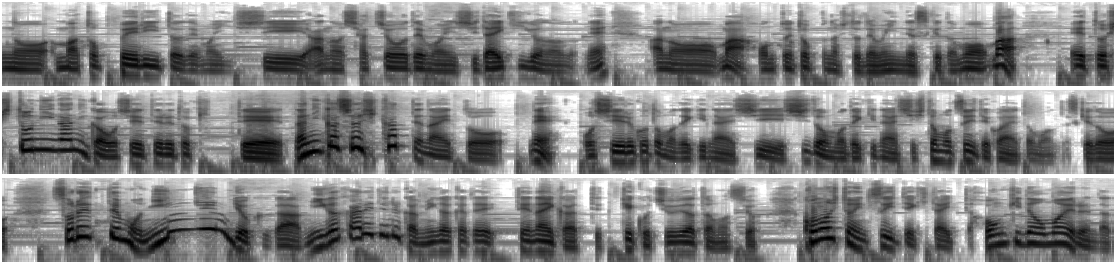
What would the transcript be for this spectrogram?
の、まあ、トップエリートでもいいし、あの、社長でもいいし、大企業のね、あの、まあ、本当にトップの人でもいいんですけども、まあ、えっと、人に何か教えてるときって、何かしら光ってないと、ね、教えることもできないし、指導もできないし、人もついてこないと思うんですけど、それってもう人間力が磨かれてるか磨かれてないかって結構重要だと思うんですよ。この人についていきたいって本気で思えるんだっ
